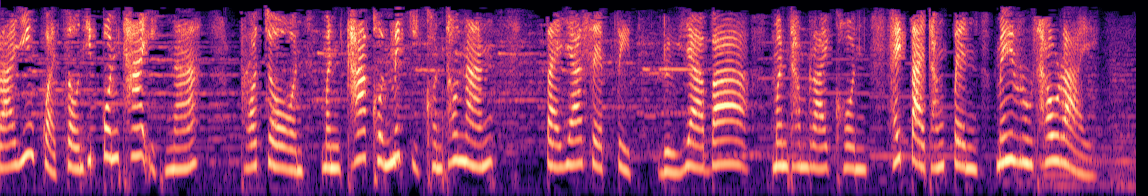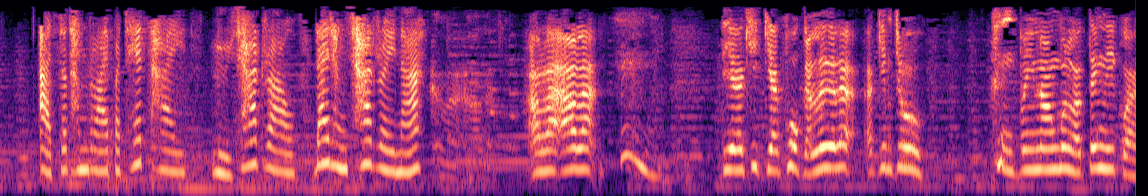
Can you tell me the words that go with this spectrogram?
ร้ายยิ่งกว่าโจรที่ปล้นฆ่าอีกนะ เพราะโจรมันฆ่าคนไม่กี่คนเท่านั้น แต่ยาเสพติดหรือยาบ้า มันทำร้ายคนให้ตายทั้งเป็นไม่รู้เท่าไหร่ อาจจะทำลายประเทศไทย หรือชาติเราได้ทั้งชาติเลยนะ เอาละเอาละฮึ่มเตียขี้เกียจพูดกันเลยแล้วอากิมจู ขึ้นไปนอนบนเหล่าเต้งดีกว่า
